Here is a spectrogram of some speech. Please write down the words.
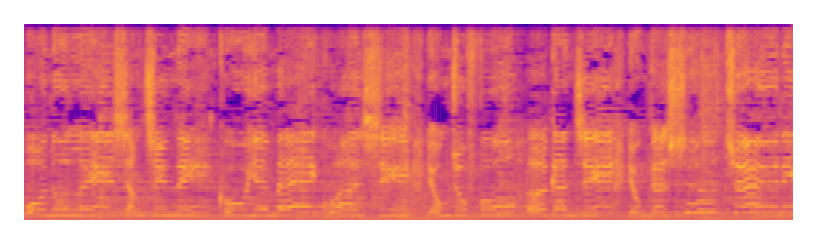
我努力想起你，哭也没关系，用祝福和感激，勇敢失去，你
